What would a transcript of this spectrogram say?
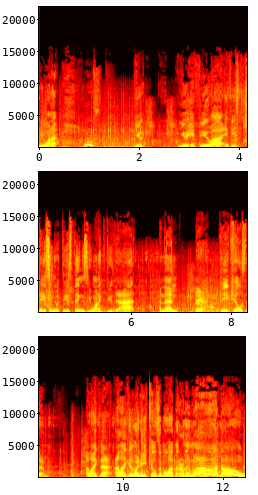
you to... Oh, you you if you uh if he's chasing you with these things, you want to do that, and then there he kills them. I like that. I like it when he kills them a lot better than ah no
